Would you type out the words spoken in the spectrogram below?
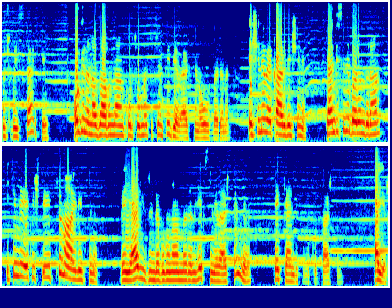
Suçlu ister ki o günün azabından kurtulmak için fidye versin oğullarını, eşini ve kardeşini, kendisini barındıran, içinde yetiştiği tüm ailesini ve yeryüzünde bulunanların hepsini versin de tek kendisini kurtarsın. Hayır,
